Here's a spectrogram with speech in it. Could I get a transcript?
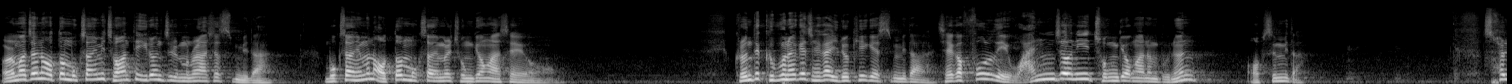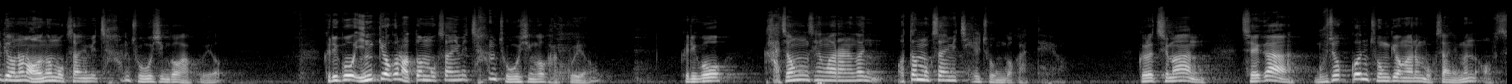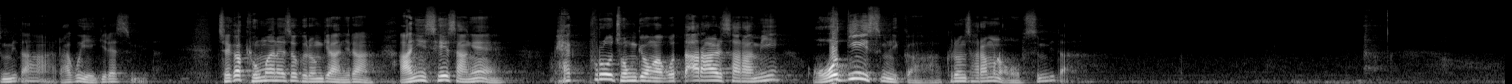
얼마 전에 어떤 목사님이 저한테 이런 질문을 하셨습니다. 목사님은 어떤 목사님을 존경하세요? 그런데 그분에게 제가 이렇게 얘기했습니다. 제가 fully, 완전히 존경하는 분은 없습니다. 설교는 어느 목사님이 참 좋으신 것 같고요. 그리고 인격은 어떤 목사님이 참 좋으신 것 같고요. 그리고 가정 생활하는 건 어떤 목사님이 제일 좋은 것 같아요. 그렇지만 제가 무조건 존경하는 목사님은 없습니다. 라고 얘기를 했습니다. 제가 교만해서 그런 게 아니라, 아니 세상에 100% 존경하고 따라할 사람이 어디에 있습니까? 그런 사람은 없습니다.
